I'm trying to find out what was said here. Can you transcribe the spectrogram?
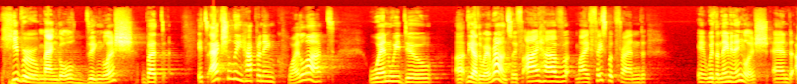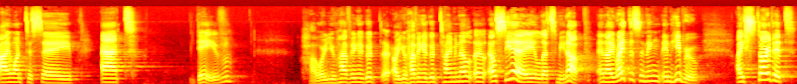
Hebrew mangled English, but it's actually happening quite a lot when we do uh, the other way around. So if I have my Facebook friend eh, with a name in English and I want to say at Dave, how are you having a good, are you having a good time in L, uh, LCA? Let's meet up. And I write this in, in Hebrew. I start it,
